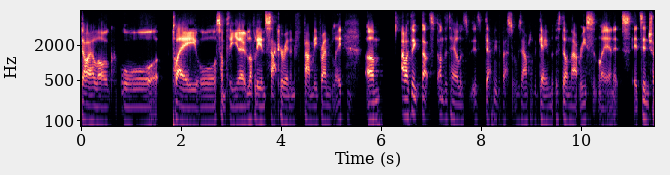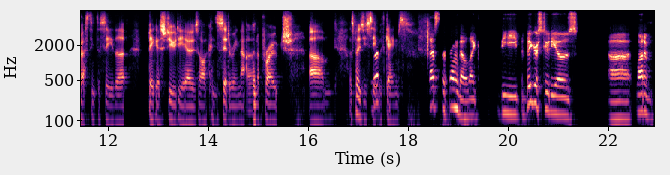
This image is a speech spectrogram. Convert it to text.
dialogue or play or something you know lovely and saccharine and family friendly. Mm. Um, and I think that's Undertale is, is definitely the best sort of example of a game that has done that recently, and it's it's interesting to see that bigger studios are considering that as an approach. Um, I suppose you see it with games. That's the thing, though. Like the the bigger studios, uh, a lot of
